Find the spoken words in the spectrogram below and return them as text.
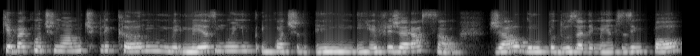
que vai continuar multiplicando mesmo em, em, em, refrigeração. Já o grupo dos alimentos em pó,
